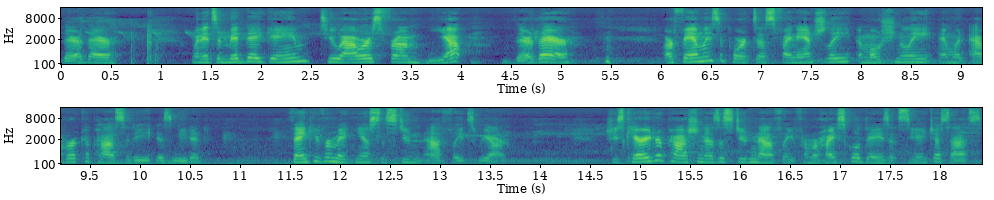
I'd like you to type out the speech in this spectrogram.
they're there. When it's a midday game, two hours from, yep, they're there. Our family supports us financially, emotionally, and whatever capacity is needed. Thank you for making us the student athletes we are. She's carried her passion as a student athlete from her high school days at CHSS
